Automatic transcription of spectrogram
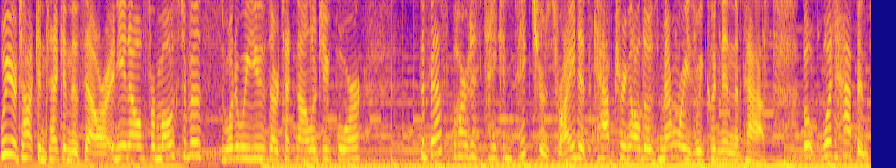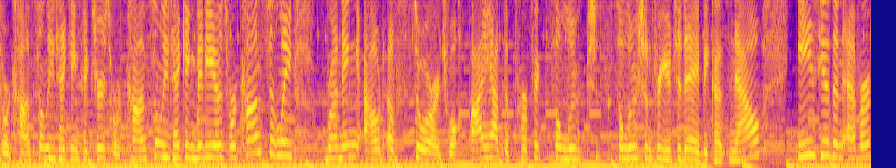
We are talking tech in this hour. And you know, for most of us, what do we use our technology for? The best part is taking pictures, right? It's capturing all those memories we couldn't in the past. But what happens? We're constantly taking pictures, we're constantly taking videos, we're constantly running out of storage. Well, I have the perfect solution, solution for you today because now, easier than ever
